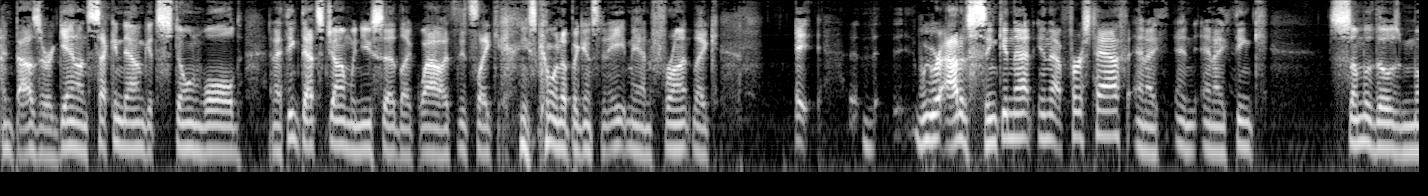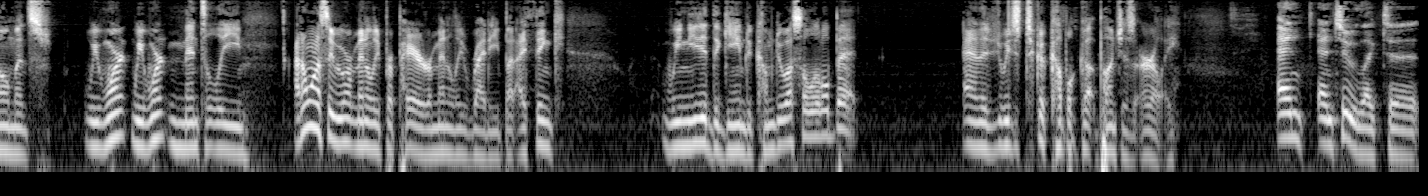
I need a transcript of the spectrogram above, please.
and Bowser again on second down gets stonewalled, and I think that's John when you said like, "Wow, it's it's like he's going up against an eight man front." Like, it, we were out of sync in that in that first half, and I and and I think some of those moments we weren't we weren't mentally. I don't want to say we weren't mentally prepared or mentally ready, but I think we needed the game to come to us a little bit, and we just took a couple gut punches early. And and two, like to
